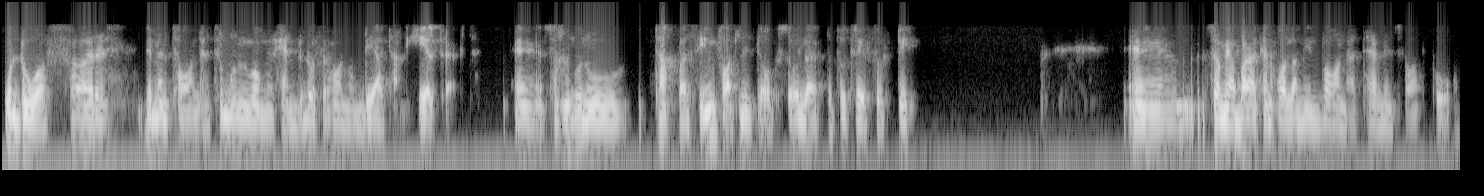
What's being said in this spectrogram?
och då för det mentala, jag tror många gånger händer då för honom, det är att han är helt rökt. Eh, så han går nog tappade sin fart lite också och löper på 3.40. Eh, så om jag bara kan hålla min vanliga tävlingsfart på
